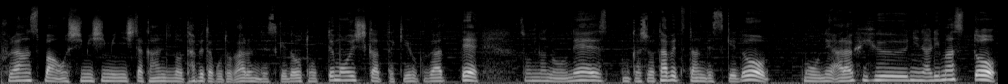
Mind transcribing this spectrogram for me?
フランスパンをしみしみにした感じのを食べたことがあるんですけどとっても美味しかった記憶があってそんなのをね昔は食べてたんですけどもうねアラフィフになりますと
